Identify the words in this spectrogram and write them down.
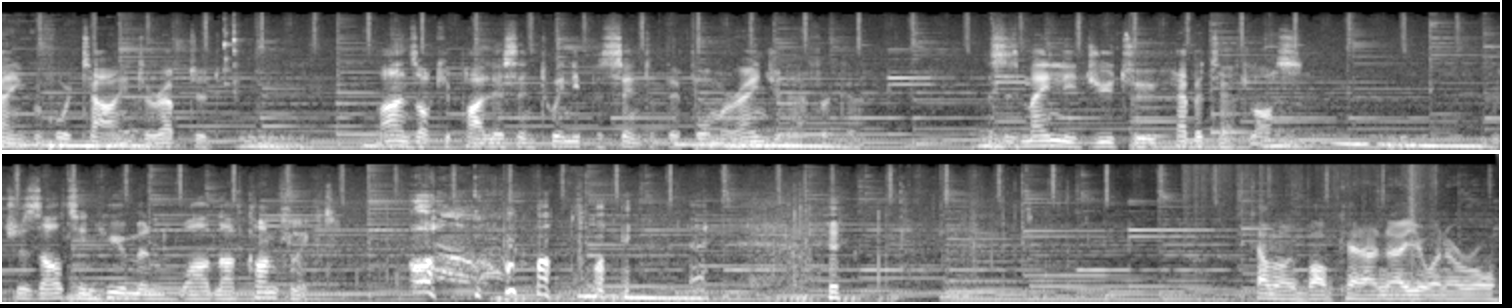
Saying before Tau interrupted, lions occupy less than 20% of their former range in Africa. This is mainly due to habitat loss, which results in human-wildlife conflict. Oh Come on, Bobcat, I know you want to roar.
